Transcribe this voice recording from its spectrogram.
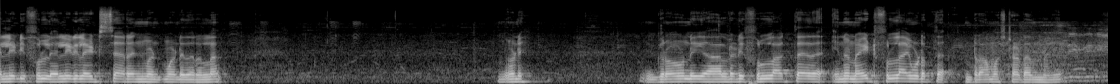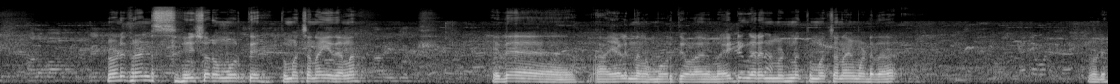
L E D full L E D ಲೈಟ್ಸೇ ಅರೇಂಜ್ಮೆಂಟ್ ಮಾಡಿದಾರಲ್ಲ. ನೋಡಿ ಗ್ರೌಂಡಿಗೆ ಆಲ್ರೆಡಿ ಫುಲ್ ಆಗ್ತಾ ಇದೆ. ಇನ್ನು ನೈಟ್ ಫುಲ್ ಆಗಿಬಿಡುತ್ತೆ. ಡ್ರಾಮಾ ಸ್ಟಾರ್ಟ್ ಆದಮೇಲೆ. ನೋಡಿ ಫ್ರೆಂಡ್ಸ್ ಈಶ್ವರ ಮೂರ್ತಿ, ತುಂಬ ಚೆನ್ನಾಗಿದೆ ಅಲ್ಲ? ಇದೇ ಹೇಳಿದ್ನಲ್ಲ ಮೂರ್ತಿ ಒಳಗೆ. ಲೈಟಿಂಗ್ ಅರೇಂಜ್ಮೆಂಟ್ನ ತುಂಬ ಚೆನ್ನಾಗಿ ಮಾಡಿದ್ದಾರೆ. ನೋಡಿ.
